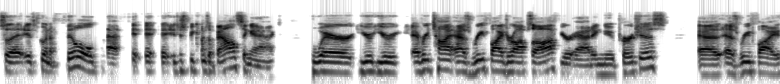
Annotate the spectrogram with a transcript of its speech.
so that it's going to fill that. It, it, it just becomes a balancing act where you're you're every time as refi drops off, you're adding new purchase. As, as refi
